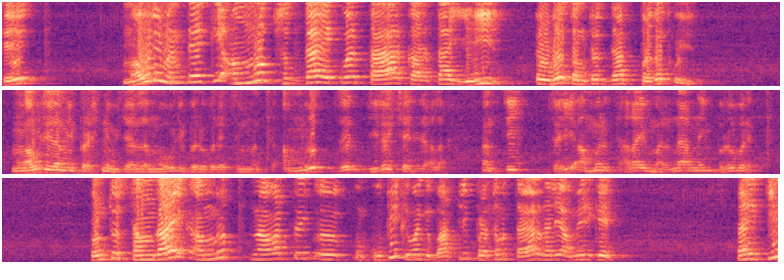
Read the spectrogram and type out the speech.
की? माऊली म्हणते की अमृत सुद्धा एक वेळ तयार करता येईल. एवढं तंत्रज्ञान प्रगत होईल. माऊलीला मी प्रश्न विचारला माऊली बरोबर आहे म्हणते अमृत जर दिलं शरीराला आणि ती जरी अमर झालाय मरणार नाही बरोबर आहे. परंतु समजा एक अमृत नावाचं एक कुपी किंवा बाटली प्रथम तयार झाली अमेरिकेत. आणि ती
